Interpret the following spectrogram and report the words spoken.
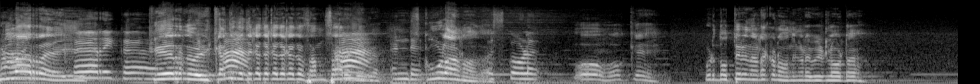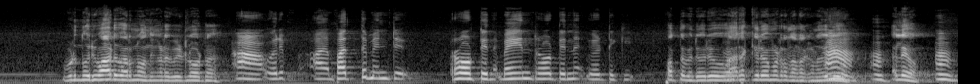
പിള്ളേരുടെ കേറുന്ന വഴി സംസാരം. സ്കൂളാണോ അത്? സ്കൂൾ. ഓ ഓക്കെ. ഇവിടുന്ന് ഒത്തിരി നടക്കണോ നിങ്ങളുടെ വീട്ടിലോട്ട്? ഇവിടുന്ന് ഒരുപാട് വരണോ നിങ്ങളുടെ വീട്ടിലോട്ട്? ആ ഒരു പത്ത് മിനിറ്റ് റോട്ടിൽ നിന്ന് മെയിൻ റോട്ടിൽ നിന്ന് വീട്ടിലേക്ക്. പത്ത് മിനിറ്റ് ഒരു അര കിലോമീറ്റർ നടക്കണം അല്ലയോ ആ അല്ലയോ? ആ.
